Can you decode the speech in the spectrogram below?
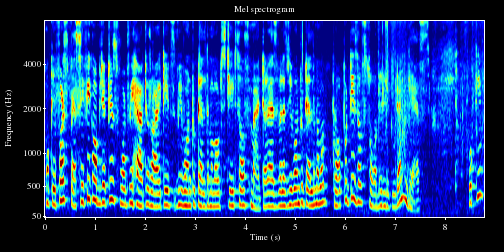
Okay for specific objectives what we have to write is we want to tell them about states of matter as well as we want to tell them about properties of solid liquid and gas okay?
